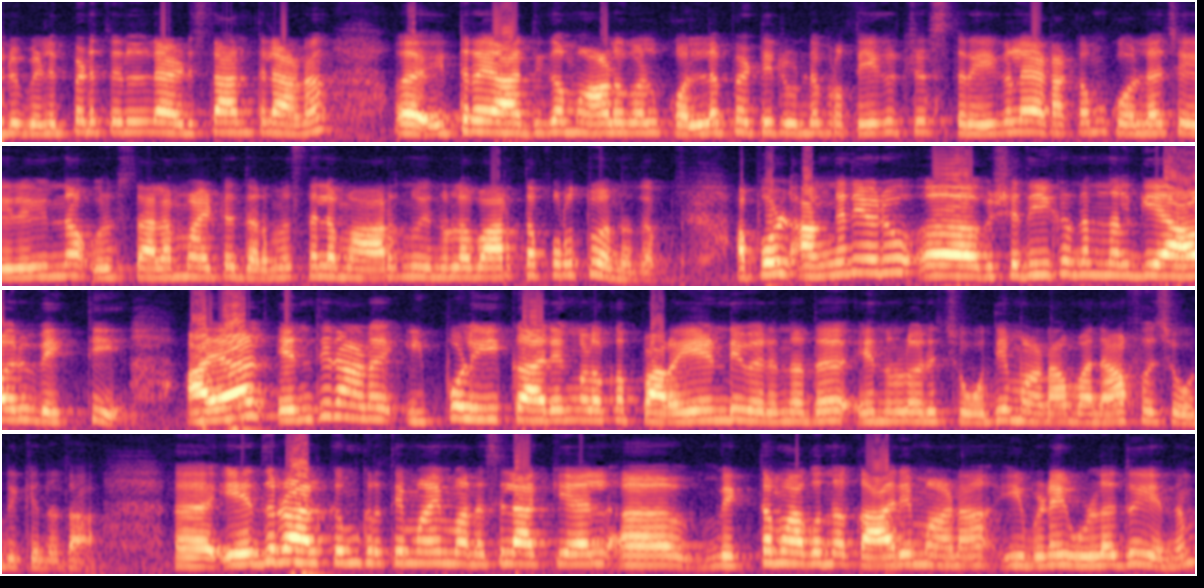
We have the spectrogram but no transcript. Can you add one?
ഒരു വെളിപ്പെടുത്തലിന്റെ അടിസ്ഥാനത്തിലാണ് ഇത്രയധികം ആളുകൾ കൊല്ലപ്പെട്ടിട്ടുണ്ട്. പ്രത്യേകിച്ച് സ്ത്രീകളെ അടക്കം കൊല ചെയ്യുന്ന ഒരു സ്ഥലമായിട്ട് ധർമ്മസ്ഥലം മാറുന്നു എന്നുള്ള വാർത്ത പുറത്തു വന്നത്. അപ്പോൾ അങ്ങനെയൊരു വിശദീകരണം നൽകിയ ആ ഒരു വ്യക്തി അയാൾ എന്തിനാണ് ഇപ്പോൾ ഈ കാര്യങ്ങളൊക്കെ പറയേണ്ടി വരുന്നത് എന്നുള്ളൊരു ചോദ്യമാണ് മനാഫ് ചോദിക്കുന്നത്. ഏതൊരാൾക്കും കൃത്യമായി മനസ്സിലാക്കിയാൽ വ്യക്തമാകുന്ന കാര്യമാണ് ഇവിടെ ഉള്ളത് എന്നും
